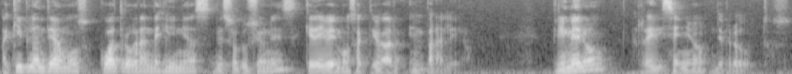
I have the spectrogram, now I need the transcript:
Aquí planteamos cuatro grandes líneas de soluciones que debemos activar en paralelo. Primero, rediseño de productos.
